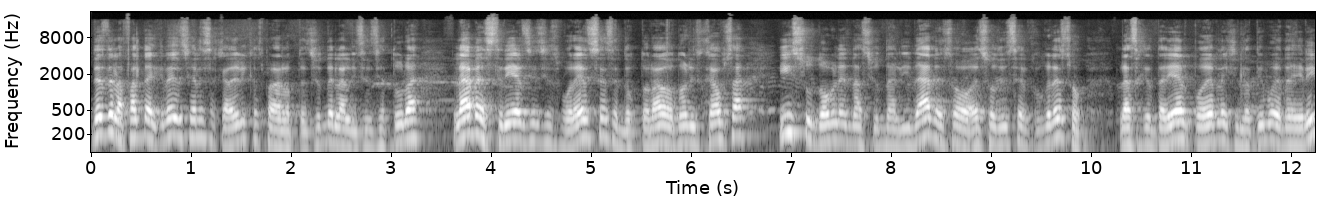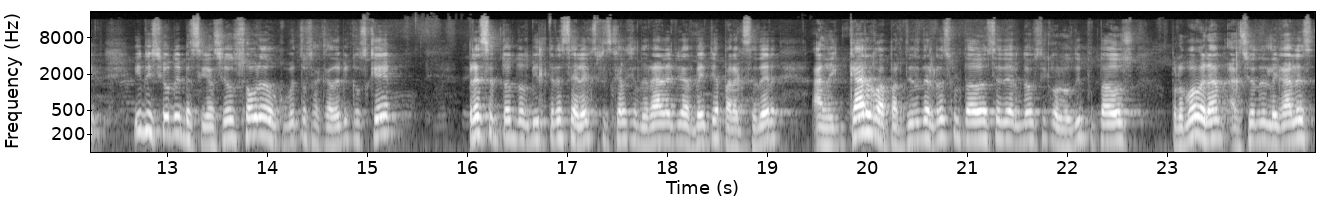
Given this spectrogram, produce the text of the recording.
desde la falta de credenciales académicas para la obtención de la licenciatura, la maestría en ciencias forenses, el doctorado honoris causa y su doble nacionalidad. Eso, eso dice el Congreso. La Secretaría del Poder Legislativo de Nayarit inició una investigación sobre documentos académicos que presentó en 2013 el ex fiscal general Edgar Beitia para acceder al encargo. A partir del resultado de ese diagnóstico, los diputados promoverán acciones legales,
